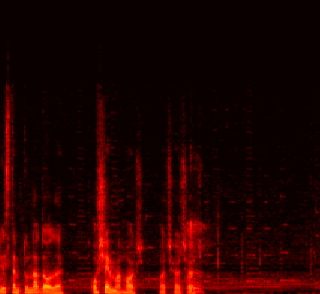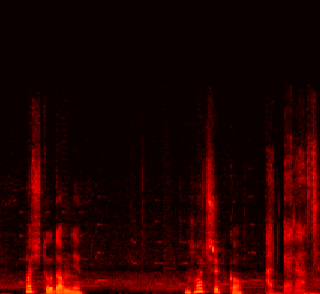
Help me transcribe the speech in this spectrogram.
jestem tu na dole. Osiema, chodź, chodź, chodź, chodź. Ech, Chodź tu, do mnie. No chodź szybko, A teraz...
